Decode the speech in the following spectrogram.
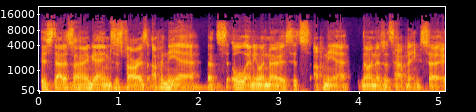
his status for home games, as far as up in the air, that's all anyone knows. It's up in the air. No one knows what's happening. So,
